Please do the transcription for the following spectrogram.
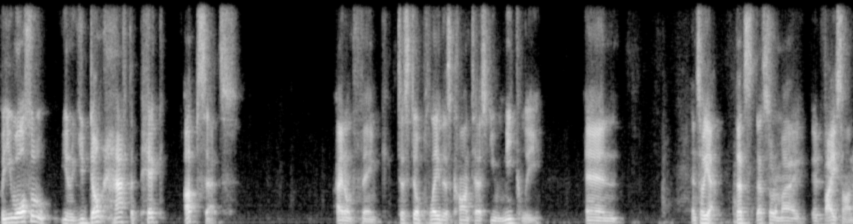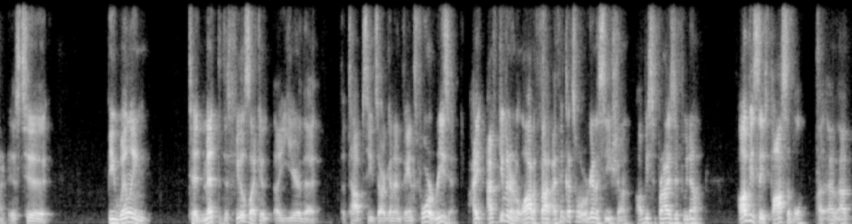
But you also, you know, you don't have to pick upsets. I don't think to still play this contest uniquely. And and so yeah, that's that's sort of my advice on it is to be willing to admit that this feels like a, a year that the top seeds are going to advance for a reason. I, have given it a lot of thought. I think that's what we're going to see, Sean. I'll be surprised if we don't. Obviously, it's possible. I, am a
